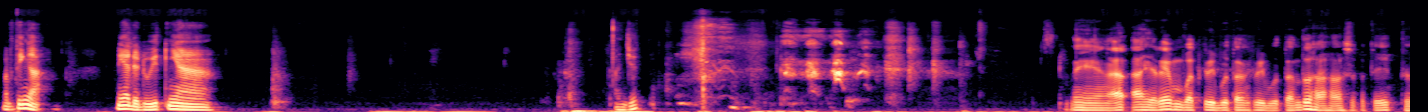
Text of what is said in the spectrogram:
Ngerti nggak? Ini ada duitnya. Lanjut. Nih, yang akhirnya membuat keributan-keributan tuh hal-hal seperti itu.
